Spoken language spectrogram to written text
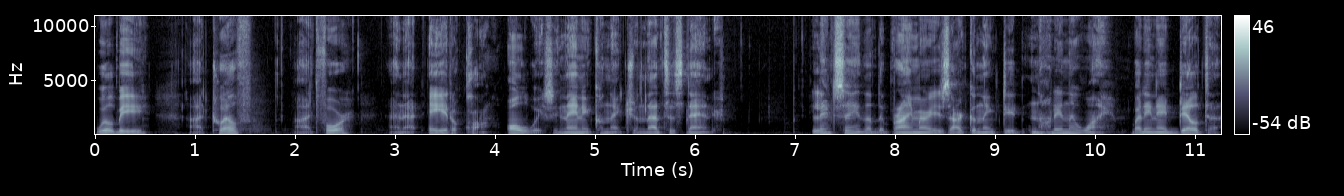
will be at 12, at 4, and at 8 o'clock, always in any connection. That's a standard. Let's say that the primaries are connected not in a Y, but in a delta,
